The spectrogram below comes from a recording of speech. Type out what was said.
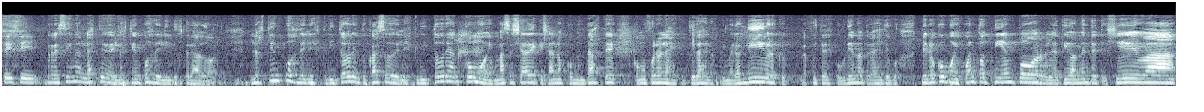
sí, sí. Recién hablaste de los tiempos del ilustrador. Los tiempos del escritor, en tu caso de la escritora, ¿cómo es? Más allá de que ya nos comentaste cómo fueron las escrituras de los primeros libros, que las fuiste descubriendo a través del tiempo, pero ¿cómo es? ¿Cuánto tiempo relativamente te lleva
